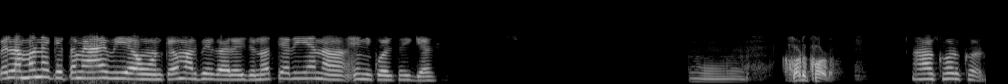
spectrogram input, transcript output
પેલા મને કે તમે આવી આવો ને કે અમારે ભેગા રહેજો ને અત્યારે એના એની કોઈ થઈ ગયા ખડખડ. હા ખડખડ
